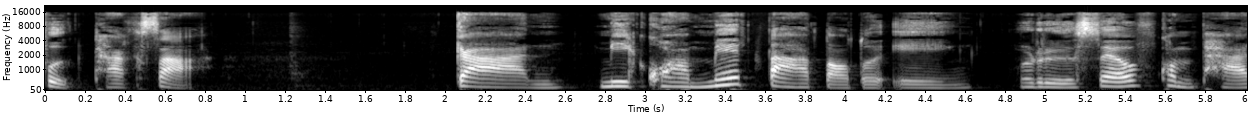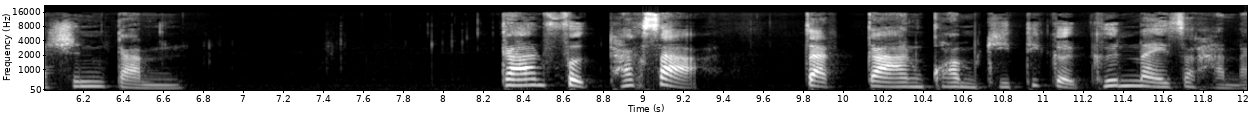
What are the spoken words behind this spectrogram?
ฝึกทักษะ การมีความเมตตาต่อตัวเอง หรือ self compassion กัน การฝึกทักษะจัดการความคิดที่เกิดขึ้นในสถาน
